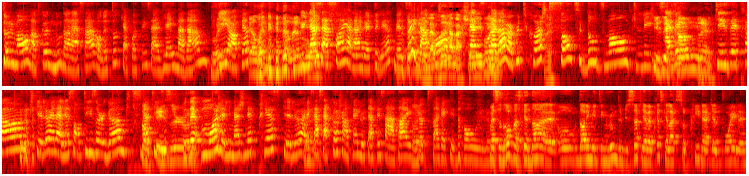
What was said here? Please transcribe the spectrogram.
Tout le monde, en tout cas nous dans la salle, on a tous capoté sa vieille madame, qui Oui. est en fait Ellen, Ellen, une assassin à la retraite. Mais tu sais, De la la misère à marcher. la petite Ouais. madame un peu tout croche Ouais. qui saute sur le dos du monde, qui les, qui est avec- étrange. qui les étrangle, puis que là, elle, elle a son teaser gun, puis qui se met à teaser. taser, Je veux ouais. dire, moi, je l'imaginais presque là, avec Ouais. sa sacoche en train de le taper sa tête, Ouais. là, puis ça aurait été drôle. là. Mais c'est drôle parce que dans, euh, au- dans les meeting rooms d'Ubisoft, il y avait presque l'air surpris de à quel point le,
